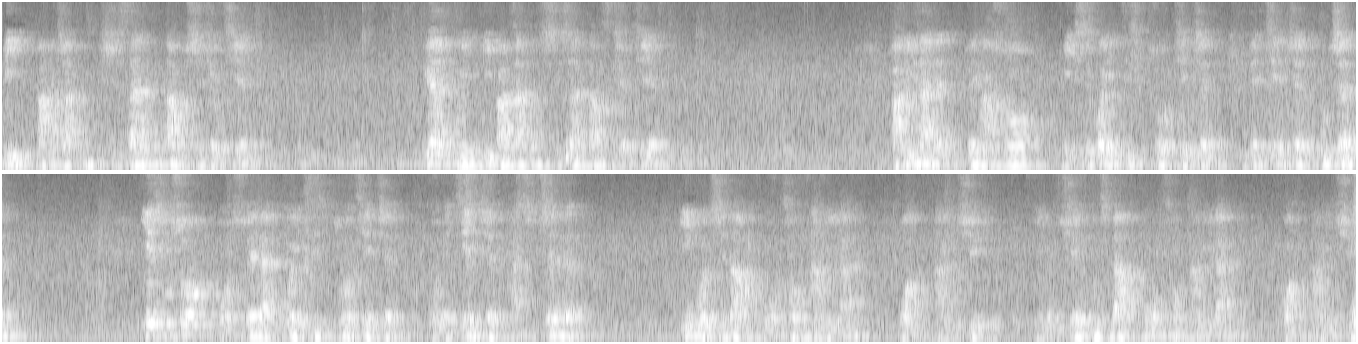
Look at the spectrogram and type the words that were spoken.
第八章十三到十九节。约翰福音第八章十三到十九节。法利赛人对他说：“你是为自己做见证，你的见证不真。”耶稣说：“我虽然为自己做见证，我的见证还是真的，因我知道我从哪里来，往哪里去。你们却不知道我从哪里来，往哪里去。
